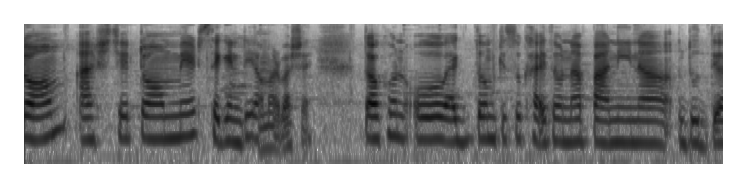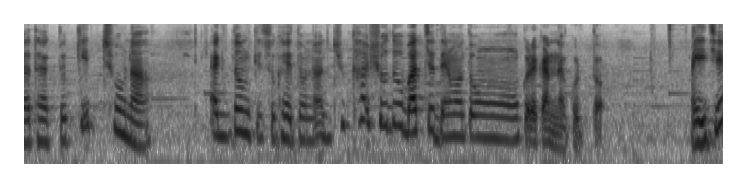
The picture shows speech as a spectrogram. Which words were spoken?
টম আসছে, টমের সেকেন্ড ডে আমার বাসায়। তখন ও একদম কিছু খাইতো না, পানি না, দুধ দেওয়া থাকতো, কিচ্ছু না। একদম কিছু খাইতো না খা শুধু বাচ্চাদের মতো করে কান্না করতো। এই যে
